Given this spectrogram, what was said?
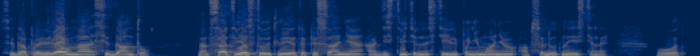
Всегда проверял на Седанту. Да, соответствует ли это писание о действительности или пониманию абсолютной истины. Вот.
